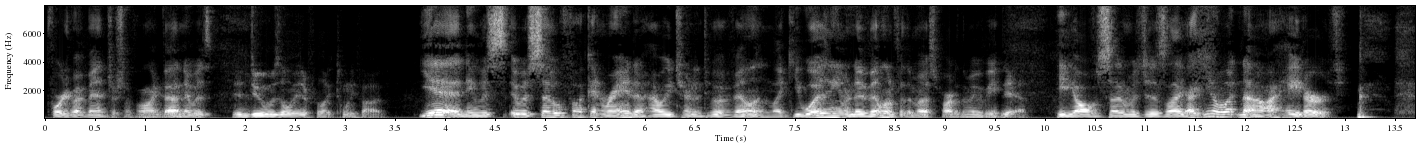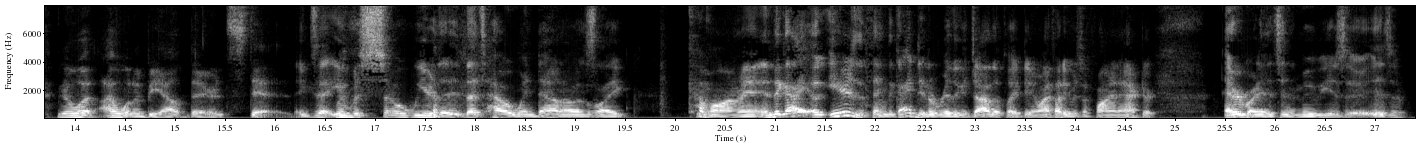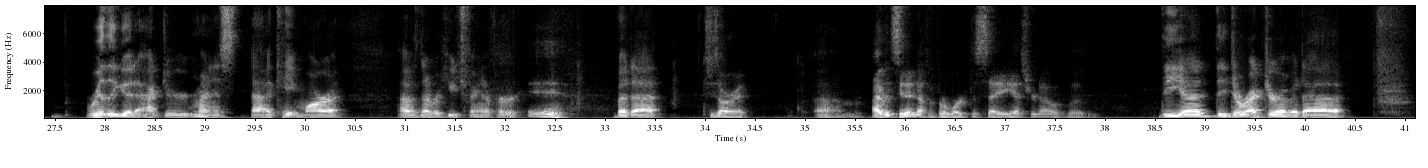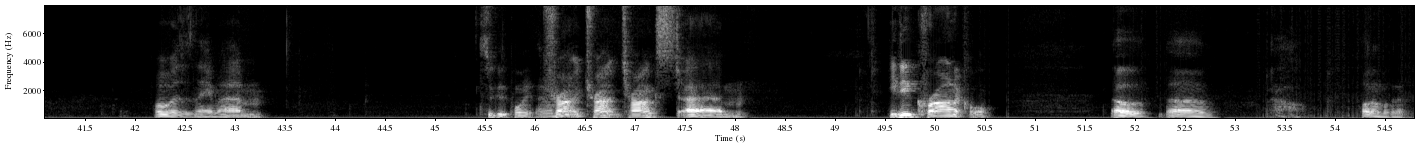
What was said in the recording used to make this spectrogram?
forty-five minutes or something like that, and it was. And Doom was only in it for like 25. Yeah, and it was it was so fucking random how he turned into a villain. Like he wasn't even a villain for the most part of the movie. Yeah. He all of a sudden was just like, you know what? No, I hate Earth. You know what? I want to be out there instead. Exactly. It was so weird that it, that's how it went down. I was like, come on, man. And the guy. uh, Here's the thing: the guy did a really good job that played Doom. I thought he was a fine actor. Everybody that's in the movie is a, is a really good actor, minus uh, Kate Mara. I was never a huge fan of her, Yeah. but uh, She's all right. um, I haven't seen enough of her work to say yes or no, but the uh, the director of it, uh, what was his name? Um, it's a good point. Tron- Tron- Trunks. Um, he did Chronicle. Oh, uh, hold on, I'm looking up.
